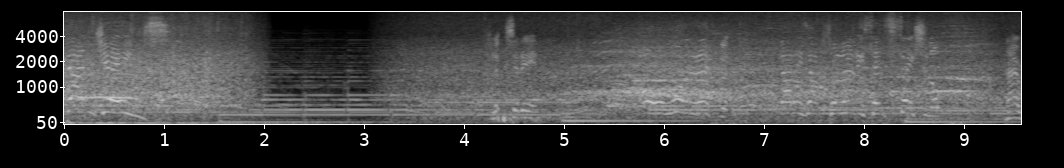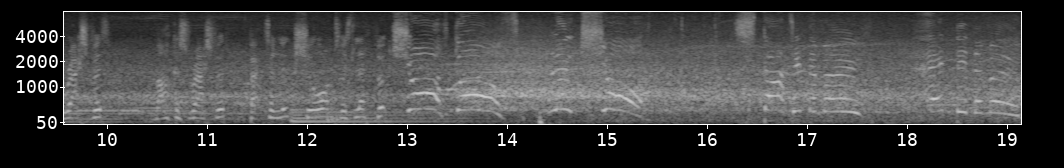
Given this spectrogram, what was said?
Dan James. Flips it in. Oh, what an effort. That is absolutely sensational. Now Rashford. Marcus Rashford. Back to Luke Shaw onto his left foot. Shaw scores! Luke Shaw started the move, ended the move.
